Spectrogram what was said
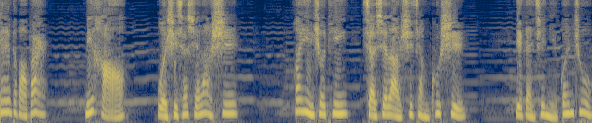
亲爱的宝贝儿，你好，我是小雪老师，欢迎收听小雪老师讲故事，也感谢你关注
